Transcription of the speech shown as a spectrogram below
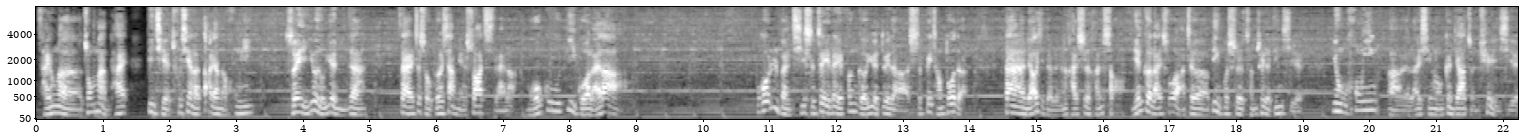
采用了中慢拍，并且出现了大量的轰音，所以又有乐迷在在这首歌下面刷起来了“蘑菇帝国来啦”。不过日本其实这一类风格乐队的是非常多的，但了解的人还是很少。严格来说啊，这并不是纯粹的钉鞋，用轰音啊来形容更加准确一些。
